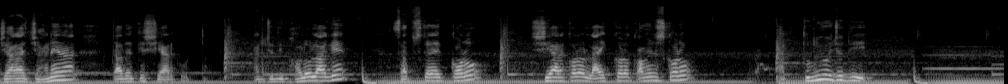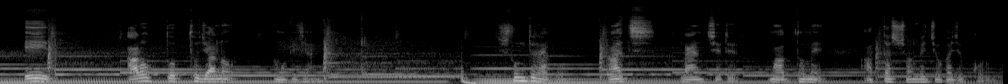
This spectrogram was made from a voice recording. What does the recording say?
যারা জানে না, তাদেরকে শেয়ার করতে হবে। আর যদি ভালো লাগে সাবস্ক্রাইব করো শেয়ার করো লাইক করো কমেন্টস করো। আর তুমিও যদি এর আরও তথ্য জানো, আমাকে জানো শুনতে থাকো। আজ লাঞ্চ চ্যাটের মাধ্যমে আত্মার সঙ্গে যোগাযোগ করুন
